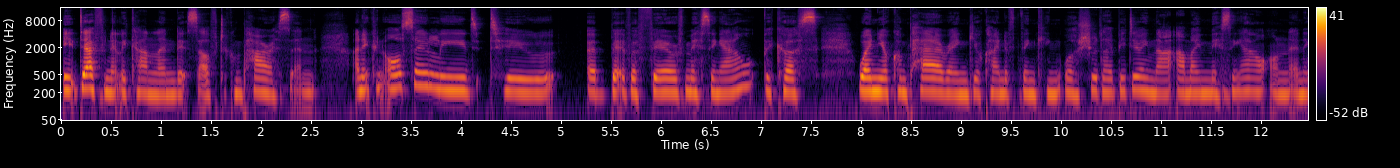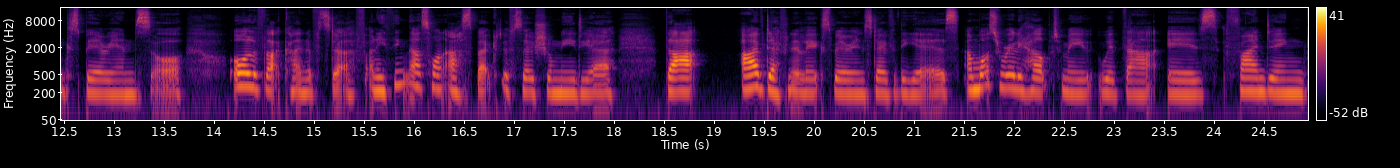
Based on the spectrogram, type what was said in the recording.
it definitely can lend itself to comparison. And it can also lead to a bit of a fear of missing out because when you're comparing, you're kind of thinking, well, should I be doing that? Am I missing out on an experience or all of that kind of stuff? And I think that's one aspect of social media that I've definitely experienced over the years. And what's really helped me with that is finding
